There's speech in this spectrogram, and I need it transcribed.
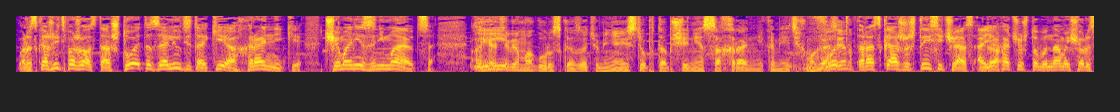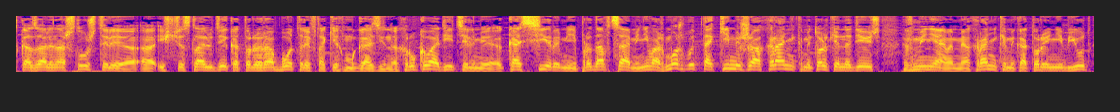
расскажите, пожалуйста, а что это за люди такие, охранники? Чем они занимаются? А И... я тебе могу рассказать. У меня есть опыт общения с охранниками этих магазинов. Вот расскажешь ты сейчас, а да. я хочу, чтобы нам еще рассказали наши слушатели э, из числа людей, которые работали в таких магазинах, руководителями, кассирами, продавцами, неважно, может быть, такими же охранниками, только, я надеюсь, вменяемыми охранниками, которые не бьют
